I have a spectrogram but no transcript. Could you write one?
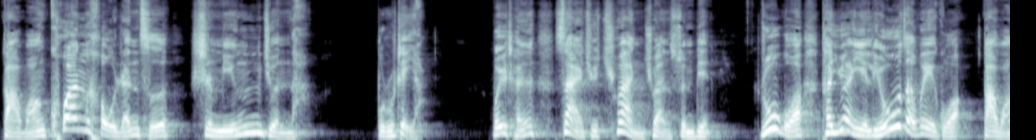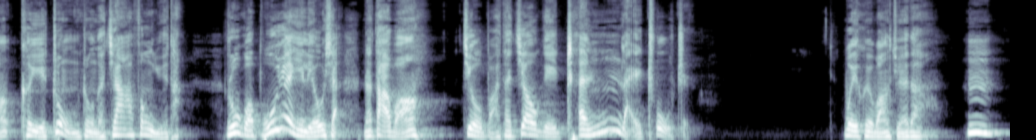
大王宽厚仁慈，是明君呐。不如这样，微臣再去劝劝孙膑。”如果他愿意留在魏国，大王可以重重的加封于他；如果不愿意留下，那大王就把他交给臣来处置。魏惠王觉得，嗯，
